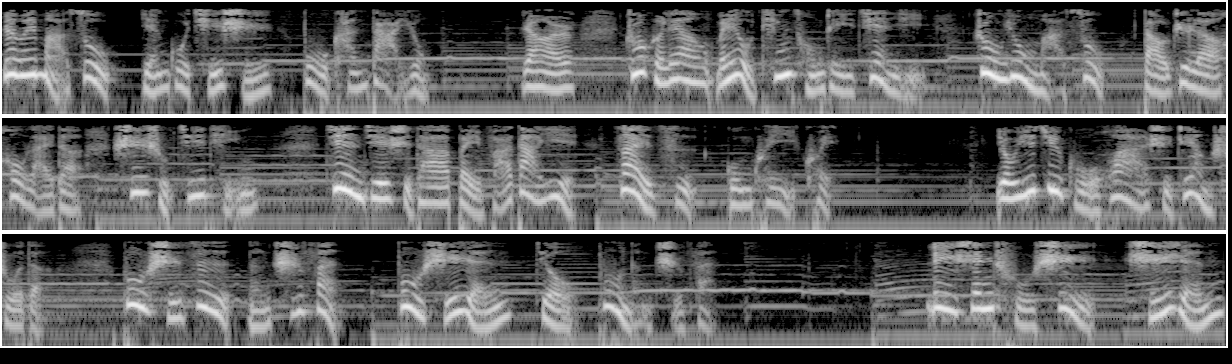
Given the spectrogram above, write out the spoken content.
认为马谡言过其实，不堪大用。然而诸葛亮没有听从这一建议，重用马谡，导致了后来的失守街亭。间接使他北伐大业再次功亏一篑。有一句古话是这样说的：“不识字能吃饭，不识人就不能吃饭。”立身处世，识人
